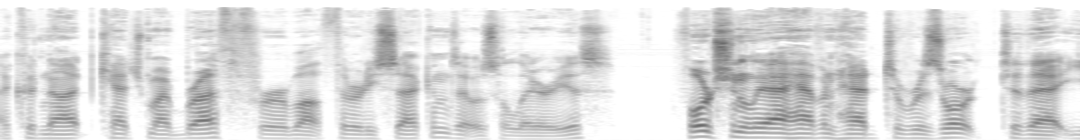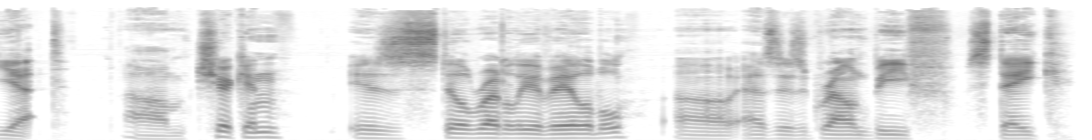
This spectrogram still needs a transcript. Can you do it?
I could not catch my breath for about 30 seconds. That was hilarious. Fortunately, I haven't had to resort to that yet. Um, chicken is still readily available, uh, as is ground beef, steak,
